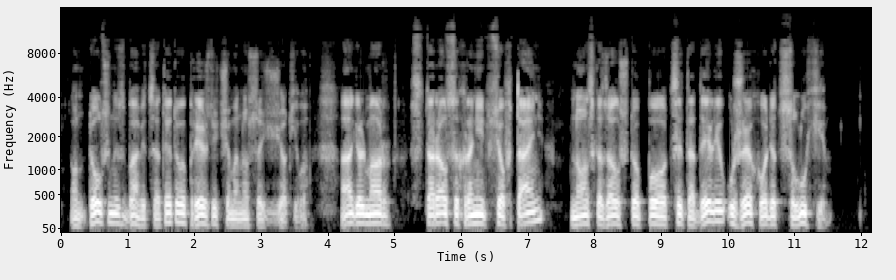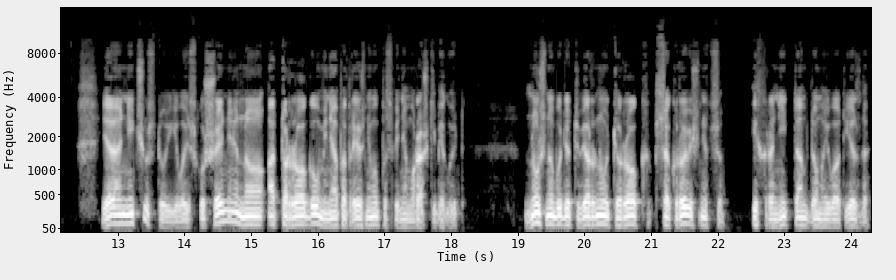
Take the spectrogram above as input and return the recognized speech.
— он должен избавиться от этого, прежде чем оно сожжет его. Агельмар старался хранить все в тайне, но он сказал, что по цитадели уже ходят слухи. Я не чувствую его искушения, но от рога у меня по-прежнему по спине мурашки бегают. Нужно будет вернуть рог в сокровищницу и хранить там до моего отъезда.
